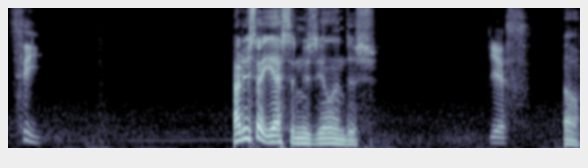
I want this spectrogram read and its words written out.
See, How do you say yes in New Zealandish? yes. Oh.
